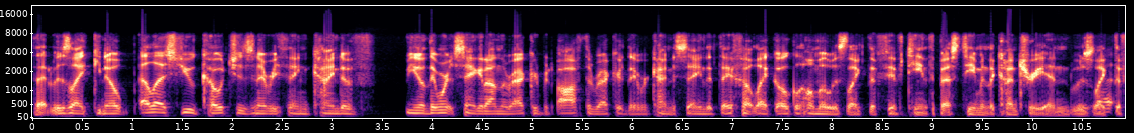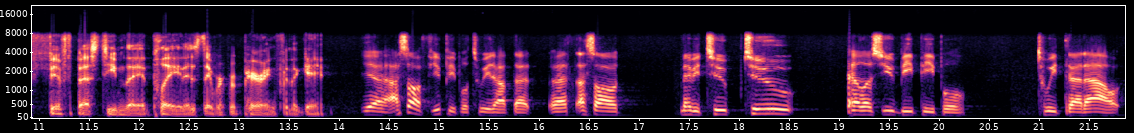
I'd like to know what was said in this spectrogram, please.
that was like, you know, LSU coaches and everything kind of, you know, they weren't saying it on the record, but off the record, they were kind of saying that they felt like Oklahoma was like the 15th best team in the country and was like uh, the fifth best team they had played as they were preparing for the game. Yeah, I saw a few people tweet out that uh, I saw maybe two two LSU beat people tweet that out,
